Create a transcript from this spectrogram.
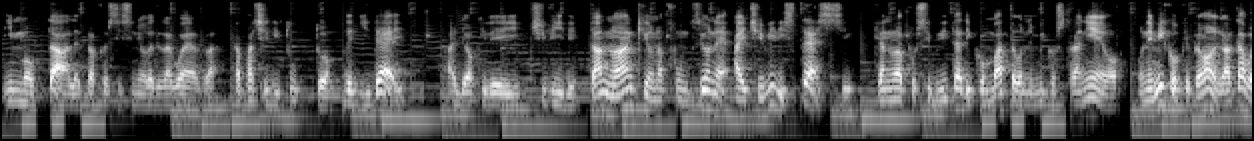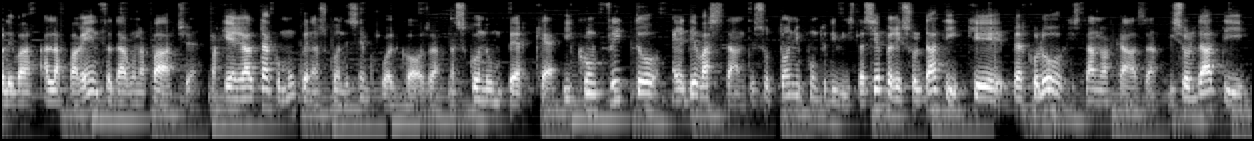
immortale per questi signori della guerra, capaci di tutto, degli dei agli occhi dei civili. Danno anche una funzione ai civili stessi, che hanno la possibilità di combattere un nemico straniero, un nemico che però in realtà voleva all'apparenza dare una pace, ma che in realtà comunque nasconde sempre qualcosa, nasconde un perché. Il conflitto è devastante sotto ogni punto di vista, sia per i soldati che per coloro che stanno a casa. I soldati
